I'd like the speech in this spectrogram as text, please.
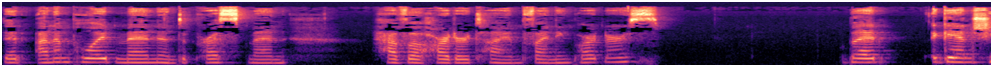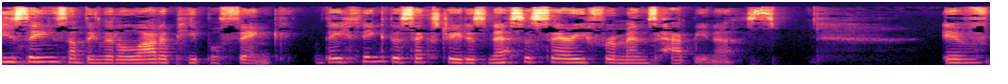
That unemployed men and depressed men have a harder time finding partners? But again, she's saying something that a lot of people think. They think the sex trade is necessary for men's happiness. If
